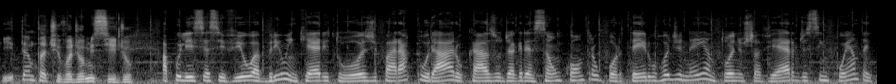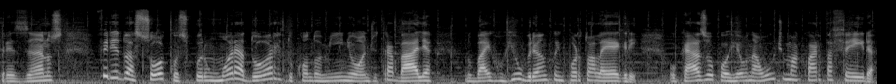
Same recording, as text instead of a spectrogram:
e tentativa de homicídio. A Polícia Civil abriu inquérito hoje para apurar o caso de agressão contra o porteiro Rodinei Antônio Xavier, de 53 anos, ferido a socos por um morador do condomínio onde trabalha, no bairro Rio Branco, em Porto Alegre. O caso ocorreu na última quarta-feira.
